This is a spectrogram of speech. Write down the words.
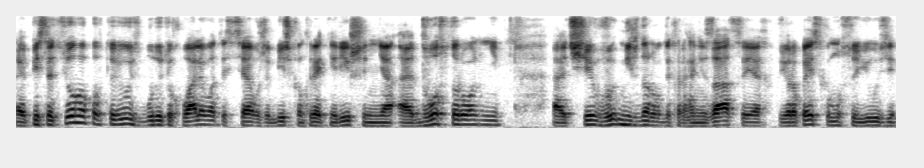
е, після цього, повторюсь, будуть ухвалюватися вже більш конкретні рішення е, двосторонні чи в міжнародних організаціях, в Європейському Союзі.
